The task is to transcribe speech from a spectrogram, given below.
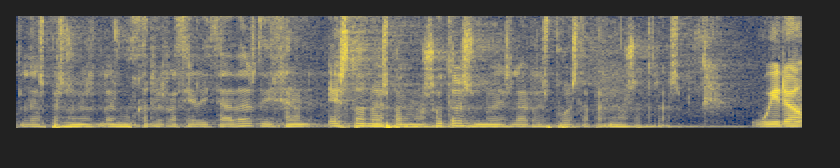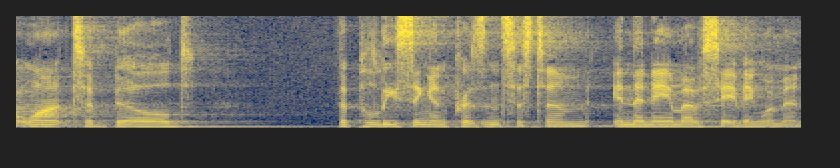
las personas las mujeres racializadas dijeron esto no es para nosotras no es la respuesta para nosotras We don't want to build the policing and prison system in the name of saving women.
